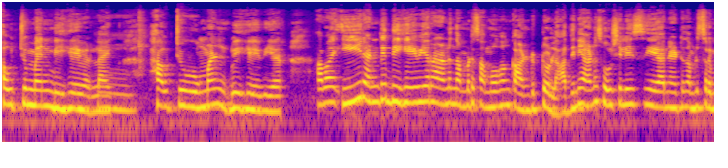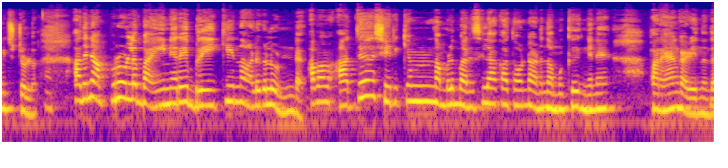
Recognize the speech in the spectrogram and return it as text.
How to men behaviour like how to woman behaviour അപ്പോൾ ഈ രണ്ട് ബിഹേവിയർ ആണ് നമ്മുടെ സമൂഹം കണ്ടിട്ടുള്ളൂ അതിനെയാണ് സോഷ്യലൈസ് ചെയ്യാനായിട്ട് നമ്മൾ ശ്രമിച്ചിട്ടുള്ളൂ. അതിനപ്പുറമുള്ള ബൈനറി ബ്രേക്ക് ചെയ്യുന്ന ആളുകളുണ്ട്. അപ്പം അത് ശരിക്കും നമ്മൾ മനസ്സിലാക്കാത്തതുകൊണ്ടാണ് നമുക്ക് ഇങ്ങനെ പറയാൻ കഴിയുന്നത്.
